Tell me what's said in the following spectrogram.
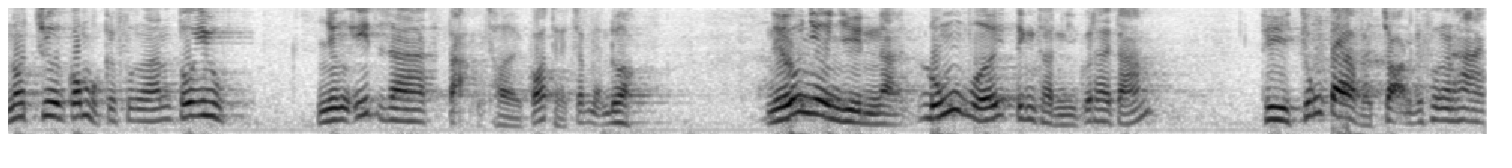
nó chưa có một cái phương án tối ưu, nhưng ít ra tạm thời có thể chấp nhận được. Nếu như nhìn là đúng với tinh thần nghị quyết 28 thì chúng ta phải chọn cái phương án 2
